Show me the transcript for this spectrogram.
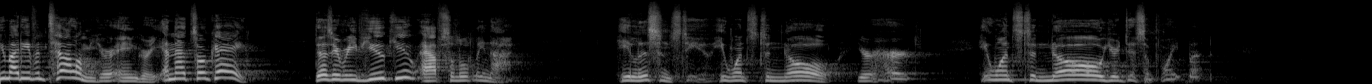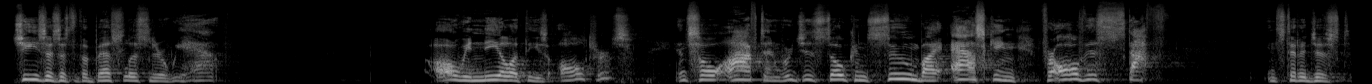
You might even tell Him you're angry, and that's okay. Does He rebuke you? Absolutely not. He listens to you, He wants to know you're hurt. He wants to know your disappointment. Jesus is the best listener we have. Oh, we kneel at these altars. And so often we're just so consumed by asking for all this stuff instead of just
